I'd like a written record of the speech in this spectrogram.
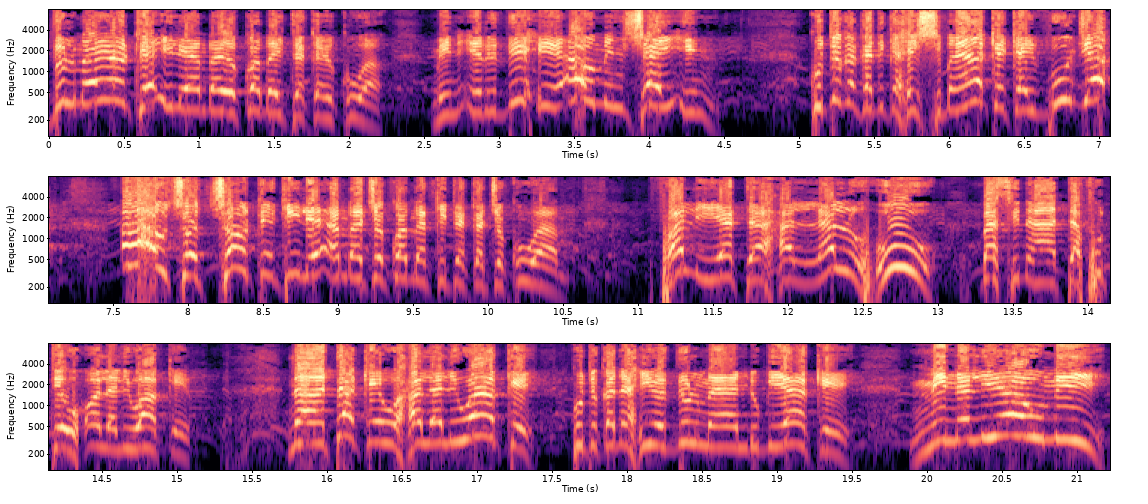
dhulma yote ile ambayo kwamba itakayokuwa min irdhihi au min shay'in kutoka katika heshima yake kaivunja au chochote kile ambacho kwamba kitakachokuwa falyatahalalhu basi na atafute uhalali wake na atake uhalali wake kutokana hiyo dhulma ya ndugu yake. Min alyaumi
